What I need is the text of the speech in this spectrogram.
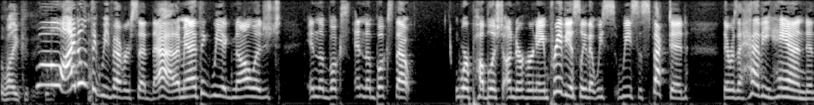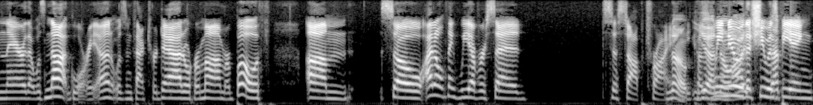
Like, well, I don't think we've ever said that. I mean, I think we acknowledged in the books in the books that were published under her name previously that we we suspected there was a heavy hand in there that was not Gloria, and it was in fact her dad or her mom or both. Um, so I don't think we ever said to stop trying. No, because yeah, we no, knew I- that she was being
